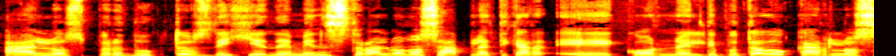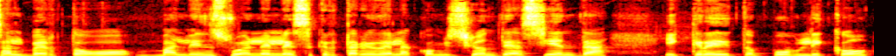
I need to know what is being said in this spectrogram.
a los productos de higiene menstrual. Vamos a platicar eh, con el diputado Carlos Alberto Valenzuela, el secretario de la Comisión de Hacienda y Crédito Público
